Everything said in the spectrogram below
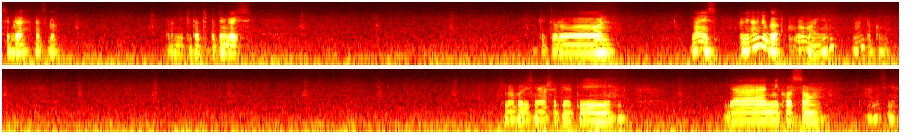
sip dah let's go dan ini kita cepetin guys oke turun. Nice. Pilihannya juga lumayan. Mantap kamu cuman kondisinya harus hati-hati. Dan ini kosong. Mana sih ya?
